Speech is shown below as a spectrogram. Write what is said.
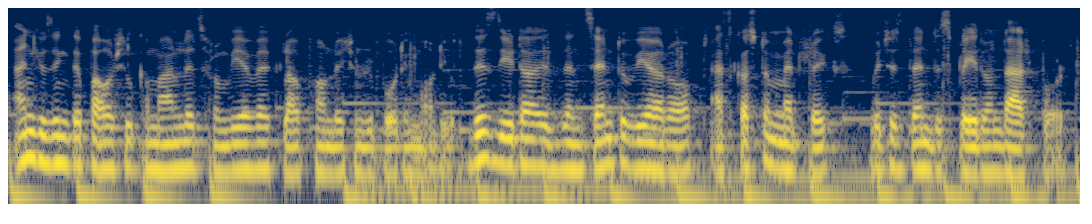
and using the PowerShell commandlets from VMware Cloud Foundation reporting module. This data is then sent to VROps as custom metrics, which is then displayed on dashboard.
